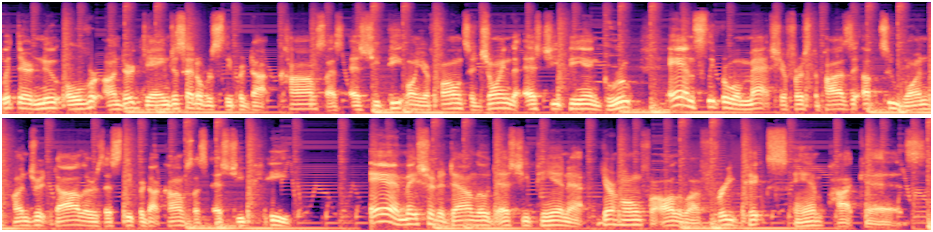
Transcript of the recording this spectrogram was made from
with their new over-under game. Just head over to sleeper.com slash SGP on your phone to join the SGPN group and Sleeper will match your first deposit up to $100 at sleeper.com slash SGP. And make sure to download the SGPN app, your home for all of our free picks and podcasts.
